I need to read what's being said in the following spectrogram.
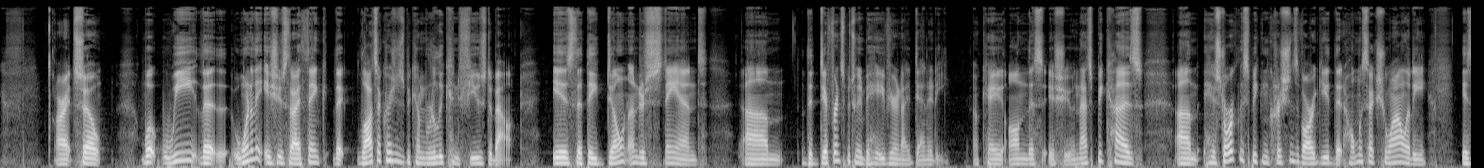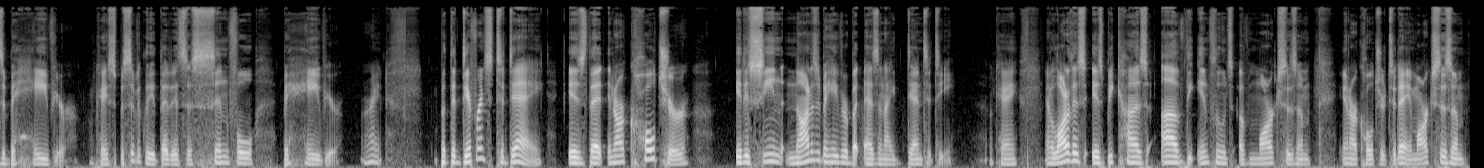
All right, so what we the one of the issues that I think that lots of Christians become really confused about is that they don't understand um, the difference between behavior and identity. Okay, on this issue, and that's because um, historically speaking, Christians have argued that homosexuality is a behavior. Okay, specifically that it's a sinful behavior. All right, but the difference today is that in our culture, it is seen not as a behavior but as an identity. Okay, and a lot of this is because of the influence of Marxism in our culture today. Marxism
